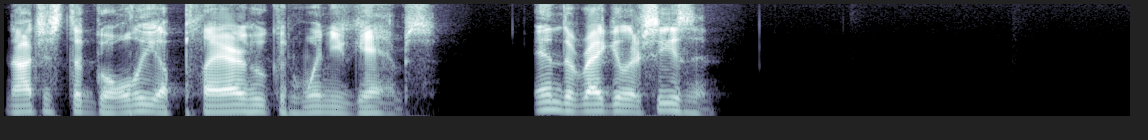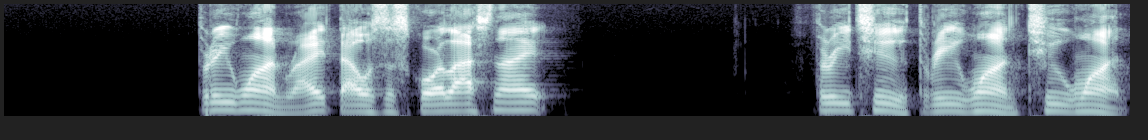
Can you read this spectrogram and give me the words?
not just a goalie, a player who can win you games in the regular season. 3 1, right? That was the score last night. 3 2, 3 1, 2 1.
